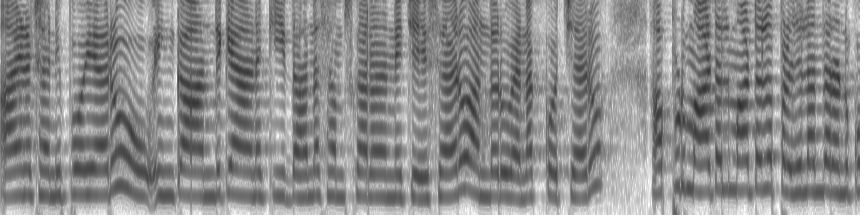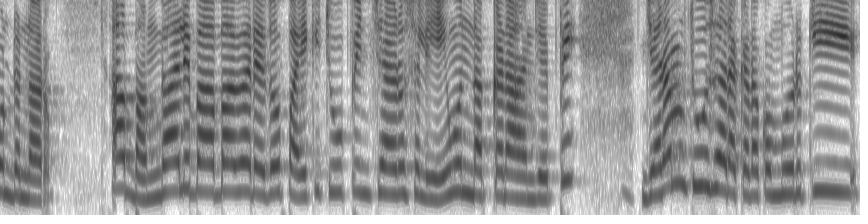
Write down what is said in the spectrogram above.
ఆయన చనిపోయారు. ఇంకా అందుకే ఆయనకి దహన సంస్కారాలన్నీ చేశారు. అందరూ వెనక్కి వచ్చారు అప్పుడు మాటలు మాటలు ప్రజలందరూ అనుకుంటున్నారు. ఆ బంగాళీ బాబా గారు ఏదో పైకి చూపించారు. అసలు ఏముంది అక్కడ అని చెప్పి జనం చూసారు అక్కడ ఒక మురికి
